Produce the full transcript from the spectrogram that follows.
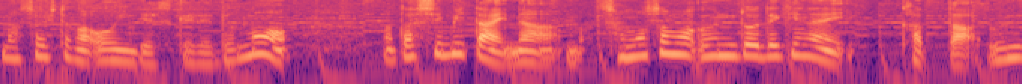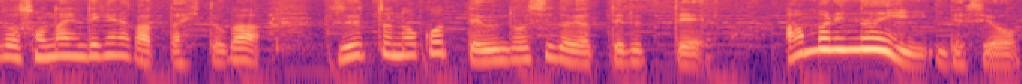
まあ、そういう人が多いんですけれども私みたいな、まあ、そもそも運動できないかった運動そんなにできなかった人がずっと残って運動指導やってるってあんまりないんですよ。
